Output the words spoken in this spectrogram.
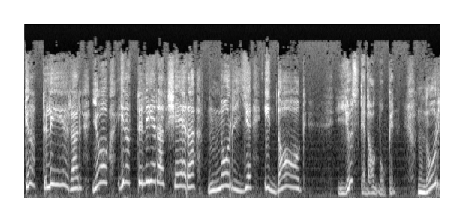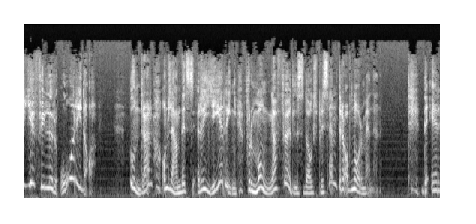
gratulerar, jag gratulerar kära Norge idag. Just det, dagboken. Norge fyller år idag. Undrar om landets regering får många födelsedagspresenter av norrmännen. Det är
